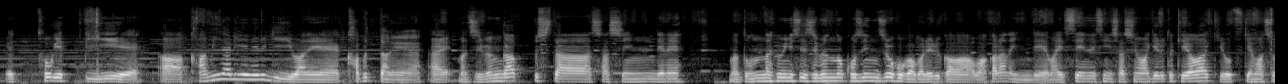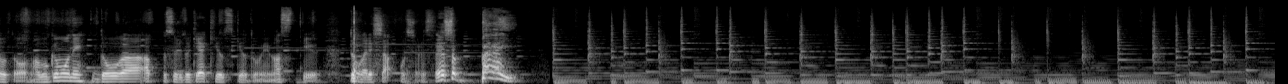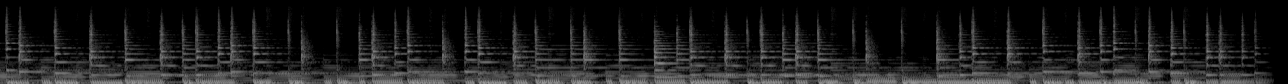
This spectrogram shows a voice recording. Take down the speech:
えっと、ゲッピー。あ、雷エネルギーはね、被ったね。はい。まあ、自分がアップした写真でね、まあ、どんな風にして自分の個人情報がバレるかはわからないんで、まあ、SNS に写真を上げるときは気をつけましょうと。まあ、僕もね、動画アップするときは気をつけようと思いますっていう動画でした。ご視聴ありがとうございました。バイ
